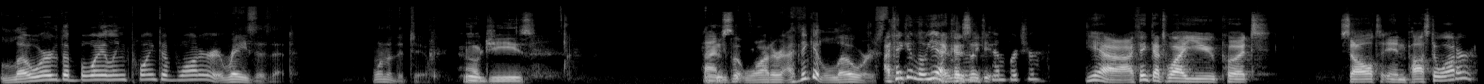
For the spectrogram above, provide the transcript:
lower the boiling point of water? It raises it. One of the two. Oh, geez. If you put water. I think it lowers. I think it lo- yeah, because boiling like temperature. Yeah, I think that's why you put salt in pasta water.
